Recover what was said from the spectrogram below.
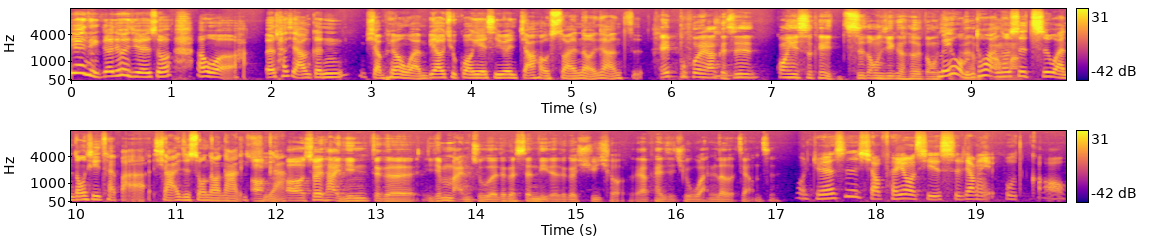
因为你哥就会觉得说啊，我呃，他想要跟小朋友玩，不要去逛夜市，因为脚好酸哦，这样子。哎、欸，不会啊，可是逛夜市可以吃东西，可以喝东西。没有，我们通常都是吃完东西才把小孩子送到那里去啊。哦，哦，所以他已经这个已经满足了这个生理的这个需求，要开始去玩乐这样子。我觉得是小朋友其实食量也不高，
